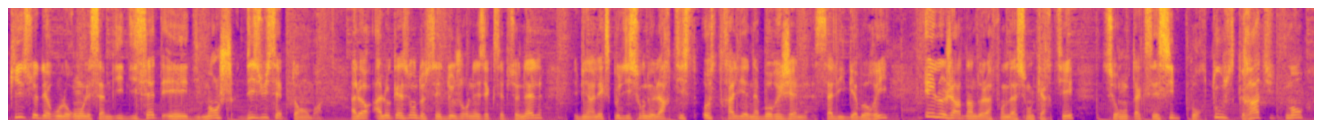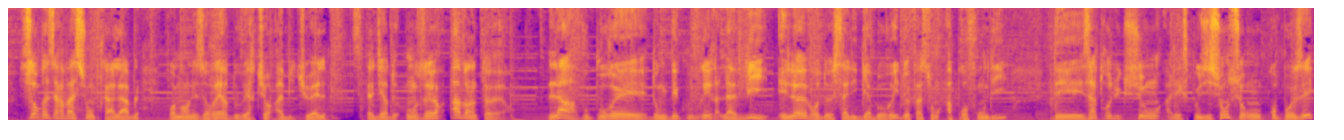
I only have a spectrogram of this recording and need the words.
qui se dérouleront les samedis 17 et dimanche 18 septembre. Alors, à l'occasion de ces deux journées exceptionnelles, eh l'exposition de l'artiste australienne aborigène Sally Gabori et le jardin de la Fondation Cartier seront accessibles pour tous gratuitement, sans réservation préalable, pendant les horaires d'ouverture habituels, c'est-à-dire de 11h à 20h. Là, vous pourrez donc découvrir la vie et l'œuvre de Sally Gabori de façon approfondie. Des introductions à l'exposition seront proposées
